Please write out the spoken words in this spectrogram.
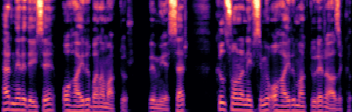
her neredeyse o hayrı bana maktur ve müyesser, kıl sonra nefsimi o hayrı makdure razı kıl.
